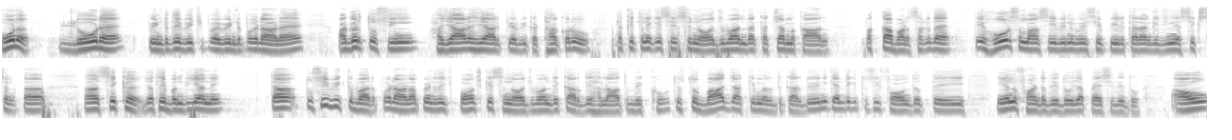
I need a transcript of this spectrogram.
ਹੁਣ ਲੋੜ ਹੈ ਪਿੰਡ ਦੇ ਵਿੱਚ ਪਿੰਡ ਭਗੜਾਣਾ ਹੈ। ਅਗਰ ਤੁਸੀਂ ਹਜ਼ਾਰ ਹਜ਼ਾਰ ਰੁਪਇਆ ਵੀ ਇਕੱਠਾ ਕਰੋ, ਤਾਂ ਕਿਤੇ ਨਾ ਕਿਸੇ ਇਸ ਨੌਜਵਾਨ ਦਾ ਕੱਚਾ ਮਕਾਨ ਪੱਕਾ ਬਣ ਸਕਦਾ ਹੈ ਤੇ ਹੋਰ ਸਮਾਜ ਸੇਵੀ ਨੂੰ ਵੀ ਅਸੀਂ ਅਪੀਲ ਕਰਾਂਗੇ ਜਿਹੀਆਂ ਸਿੱਖ ਸੰਗਤਾਂ ਸਿੱਖ ਜਥੇਬੰਦੀਆਂ ਨੇ, ਤਾਂ ਤੁਸੀਂ ਵੀ ਇੱਕ ਵਾਰ ਪੜਾਣਾ ਪਿੰਡ ਦੇ ਵਿੱਚ ਪਹੁੰਚ ਕੇ ਇਸ ਨੌਜਵਾਨ ਦੇ ਘਰ ਦੇ ਹਾਲਾਤ ਵੇਖੋ ਤੇ ਉਸ ਤੋਂ ਬਾਅਦ ਜਾ ਕੇ ਮਦਦ ਕਰ ਦਿਓ ਇਹ ਨਹੀਂ ਕਹਿੰਦੇ ਕਿ ਤੁਸੀਂ ਫੋਨ ਦੇ ਉੱਤੇ ਹੀ ਇਹਨਾਂ ਨੂੰ ਫੰਡ ਦੇ ਦਿਓ ਜਾਂ ਪੈਸੇ ਦੇ ਦਿਓ। ਆਓ,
